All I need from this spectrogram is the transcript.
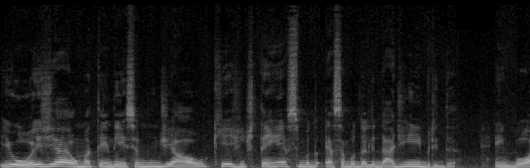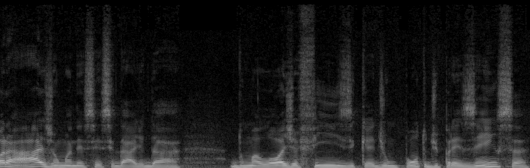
E hoje é uma tendência mundial que a gente tem essa modalidade híbrida. Embora haja uma necessidade da, de uma loja física, de um ponto de presença,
